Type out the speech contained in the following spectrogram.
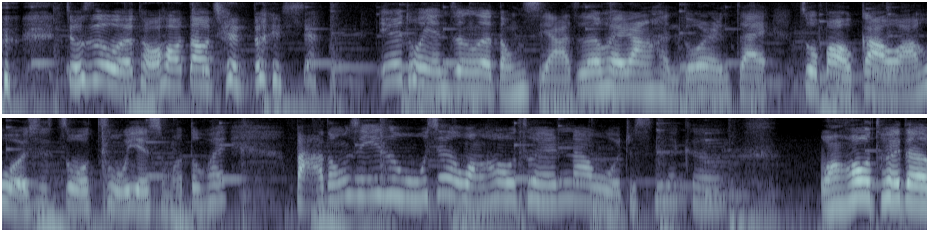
就是我的头号道歉对象。因为拖延症的东西啊，真的会让很多人在做报告啊，或者是做作业什么，都会把东西一直无限的往后推。那我就是那个 往后推的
